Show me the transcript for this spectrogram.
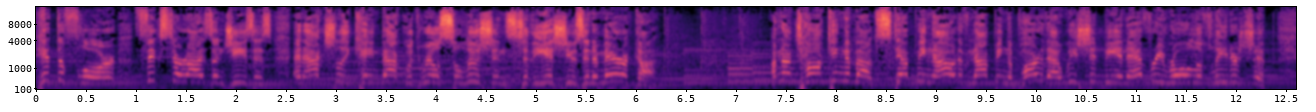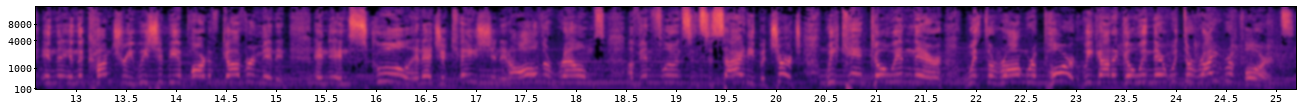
hit the floor, fixed our eyes on Jesus, and actually came back with real solutions to the issues in America? I'm not talking about stepping out of not being a part of that. We should be in every role of leadership in the, in the country. We should be a part of government and, and, and school and education and all the realms of influence in society. But, church, we can't go in there with the wrong report. We got to go in there with the right reports.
